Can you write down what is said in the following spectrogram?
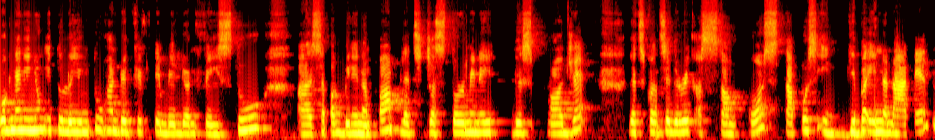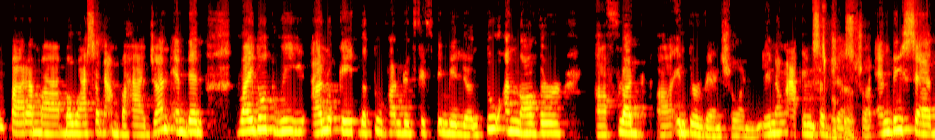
wag na ninyong ituloy yung 250 million phase 2 uh, sa pagbili ng pump. Let's just terminate this project. Let's consider it as sunk cost. Tapos igibain na natin para mabawasan na ang baha dyan. And then why don't we allocate the 250 million to another uh, flood uh, intervention? Yun ang aking suggestion. And they said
